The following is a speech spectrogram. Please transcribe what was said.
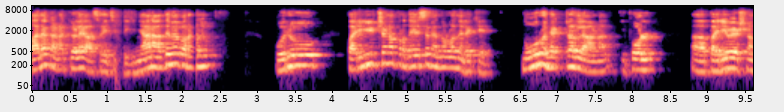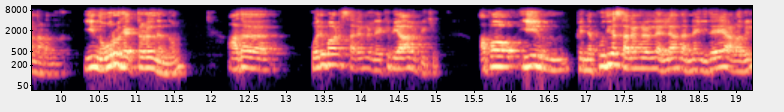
പല കണക്കുകളെ ആശ്രയിച്ചിരിക്കും. ഞാൻ ആദ്യമേ പറഞ്ഞു ഒരു പരീക്ഷണ പ്രദേശം എന്നുള്ള നിലയ്ക്ക് നൂറ് ഹെക്ടറിലാണ് ഇപ്പോൾ പര്യവേഷണം നടന്നത്. ഈ നൂറ് ഹെക്ടറിൽ നിന്നും അത് ഒരുപാട് സ്ഥലങ്ങളിലേക്ക് വ്യാപിപ്പിക്കും. അപ്പോ ഈ പിന്നെ പുതിയ സ്ഥലങ്ങളിലെല്ലാം തന്നെ ഇതേ അളവിൽ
